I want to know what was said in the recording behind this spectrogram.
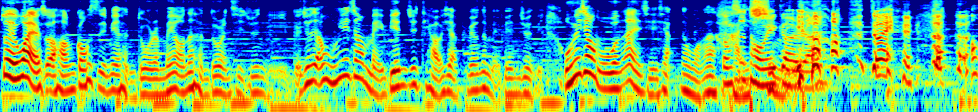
对外的时候，好像公司里面很多人没有，那很多人其实就是你一个，就是、哦、我会叫美编去调一下，没有那美编就是你，我会叫我们文案写一下，那文案都是同一个人，对。哦，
